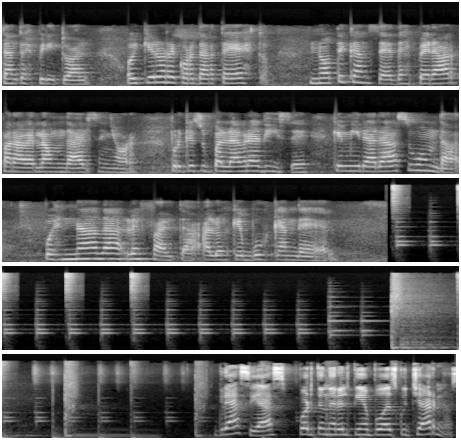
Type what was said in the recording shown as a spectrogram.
tanto espiritual. Hoy quiero recordarte esto. No te canses de esperar para ver la bondad del Señor, porque su palabra dice que mirará su bondad, pues nada le falta a los que buscan de Él. Gracias por tener el tiempo de escucharnos.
